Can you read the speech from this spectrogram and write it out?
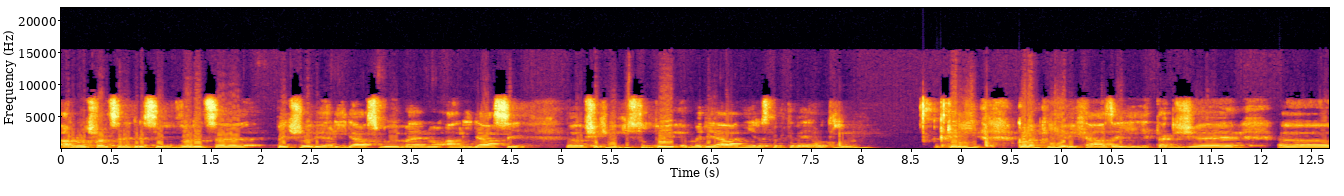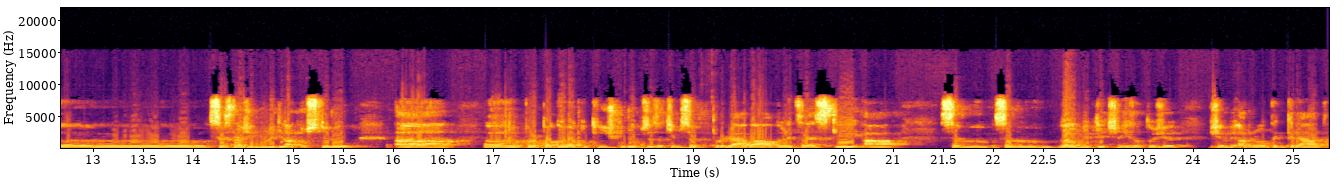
Arnold Schwarzenegger si velice pečlivě hlídá svoje jméno a hlídá si všechny výstupy mediální, respektive jeho tým který kolem knihy vycházejí, takže uh, se snažím mu nedělat ostudu a uh, propagovat tu knížku dobře, zatím se prodává velice hezky a jsem, jsem velmi vděčný za to, že, že mi Arnold tenkrát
